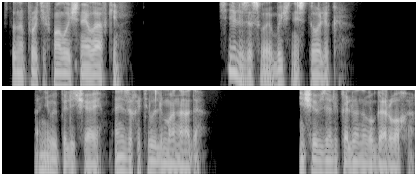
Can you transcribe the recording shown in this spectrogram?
что напротив молочной лавки. Сели за свой обычный столик. Они выпили чай, а я захотел лимонада. Еще взяли каленого гороха.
